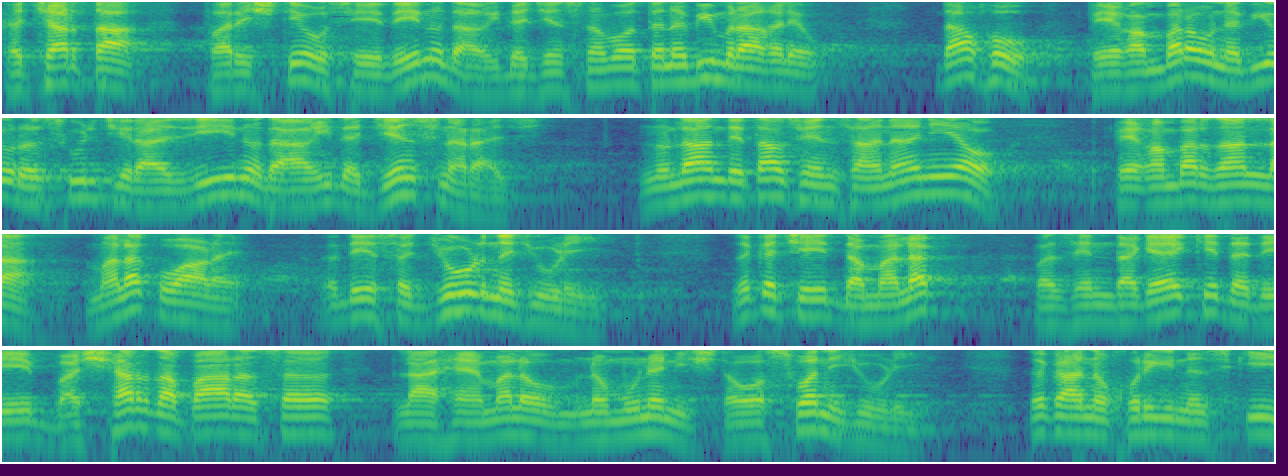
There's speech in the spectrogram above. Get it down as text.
کچرتا فرشته او سیدینو دا د جنس نه وته نبی مراغلو دا خو پیغمبر او نبی او رسول چې راځي نو دا غي د جنس نه راځي نو لاندې تاسو انسانانی او پیغمبر ځان لا ملک واړی د دې سره جوړ نه جوړي ځکه چې د ملک په زندګۍ کې د دې بشر د پاره سره لا حمل او نمونه نشته او سونه جوړي ځکه نه خوري نه سکي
